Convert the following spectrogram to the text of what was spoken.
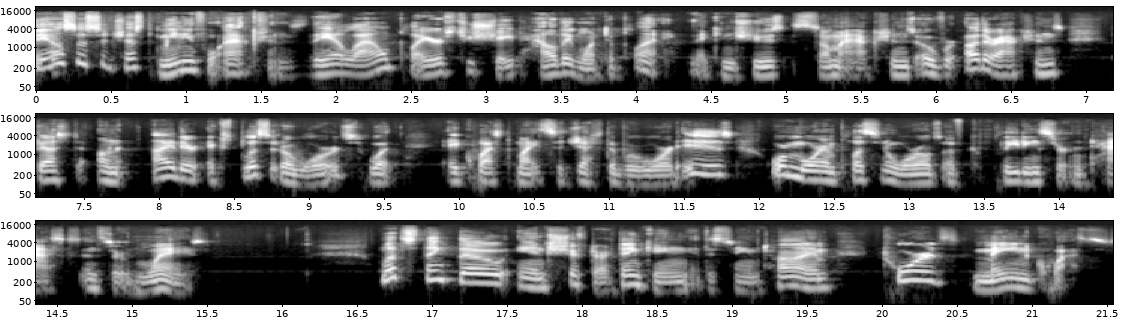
They also suggest meaningful actions. They allow players to shape how they want to play. They can choose some actions over other actions based on either explicit rewards, what a quest might suggest the reward is, or more implicit rewards of completing certain tasks in certain ways. Let's think though and shift our thinking at the same time towards main quests.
